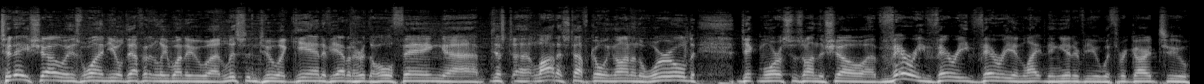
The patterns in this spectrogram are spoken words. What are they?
Today's show is one you'll definitely want to uh, listen to again if you haven't heard the whole thing. Uh, just a lot of stuff going on in the world. Dick Morris was on the show. A very, very, very enlightening interview with regard to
